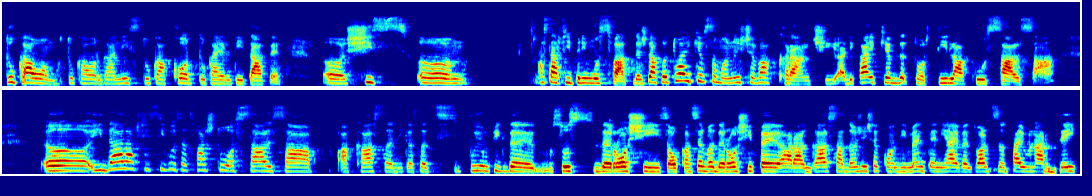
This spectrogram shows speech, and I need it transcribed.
tu ca om, tu ca organism, tu ca corp, tu ca entitate. Uh, și uh, asta ar fi primul sfat. Deci dacă tu ai chef să mănânci ceva crunchy, adică ai chef de tortilla cu salsa, uh, ideal ar fi sigur să-ți faci tu o salsa acasă, adică să-ți pui un pic de sus de roșii sau o conservă de roșii pe aragaz, să adăugi niște condimente în ea, eventual să tai un ardei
